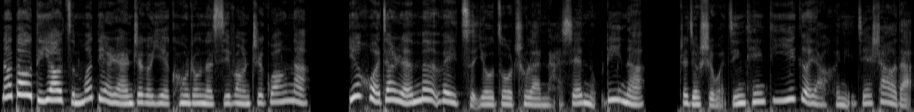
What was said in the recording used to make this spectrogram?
那到底要怎么点燃这个夜空中的希望之光呢？烟火匠人们为此又做出了哪些努力呢？这就是我今天第一个要和你介绍的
